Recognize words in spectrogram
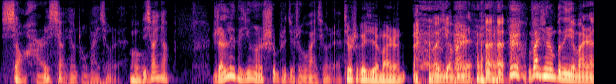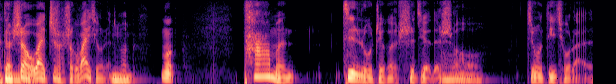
小孩想象成外星人，哦你想想，人类的婴儿是不是就是个外星人？就是个野蛮人。呃，野蛮人，外星人不能野蛮人，但是个外至少是个外星人啊嗯。嗯，他们进入这个世界的时候哦，进入地球来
